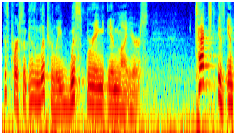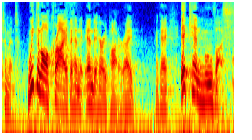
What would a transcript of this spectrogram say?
This person is literally whispering in my ears. Text is intimate. We can all cry at the end of Harry Potter, right? Okay? It can move us.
